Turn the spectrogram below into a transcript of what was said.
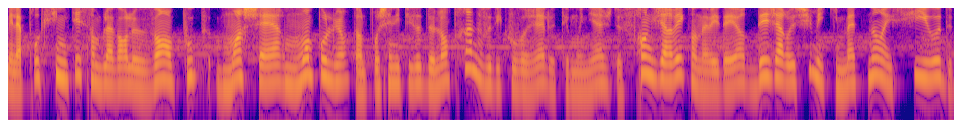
Mais la proximité semble avoir le vent en poupe, moins cher, moins polluant. Dans le prochain épisode de l'empreinte, vous découvrirez le témoignage de Franck Gervais, qu'on avait d'ailleurs déjà reçu, mais qui maintenant est CEO de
